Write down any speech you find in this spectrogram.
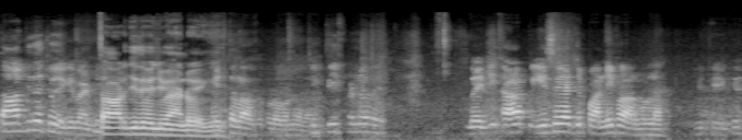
ਤਾਰ ਜਿਹਦੇ ਚ ਹੋਏਗੀ ਵੈਂਡੀ ਤਾਰ ਜਿਹਦੇ ਵਿੱਚ ਵੈਂਡ ਹੋਏਗੀ। ਤਲਾਕ ਖੜਾਉਣਾ ਠੀਕ ਪੀਸ ਪੜਨਾ ਹੋਵੇ ਬਈ ਜੀ ਆਹ ਪੀਸ ਹੈ ਜਾਪਾਨੀ ਫਾਰਮੂਲਾ ਜੀ ਠੀਕ ਹੈ।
